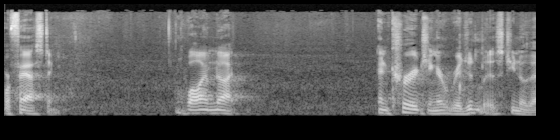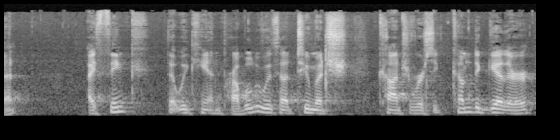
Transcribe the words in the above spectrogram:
or fasting. While I'm not encouraging a rigid list, you know that, I think that we can, probably without too much controversy, come together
